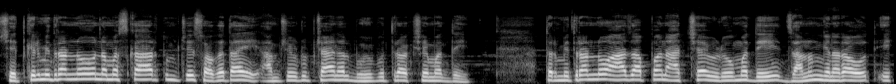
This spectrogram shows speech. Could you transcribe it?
शेतकरी मित्रांनो नमस्कार. तुमचे स्वागत आहे आमच्या यूट्यूब चॅनल भूमिपुत्र अक्षयमध्ये तर मित्रांनो आज आपण आजच्या व्हिडिओमध्ये जाणून घेणार आहोत एक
